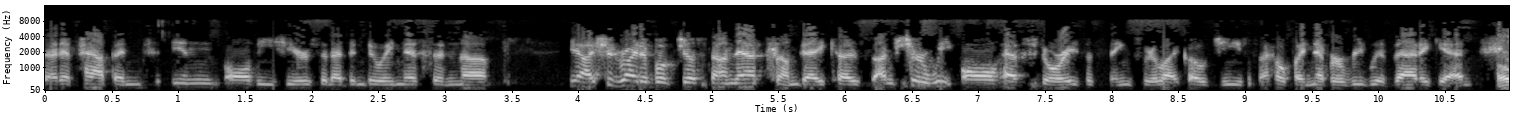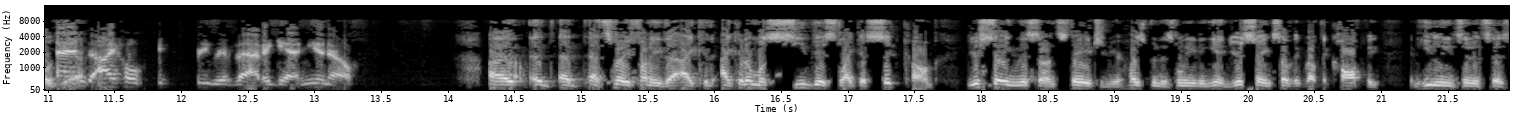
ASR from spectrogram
that have happened in all these years that I've been doing this. And, uh, yeah, I should write a book just on that someday because I'm sure we all have stories of things we're like, oh, geez, I hope I never relive that again. Oh, yeah. And I hope we relive that again, you know. Uh, that's very funny. That I could I could almost see this like a sitcom. You're saying this on stage, and your husband is leaning in. You're saying something about the coffee, and he leans in and says,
